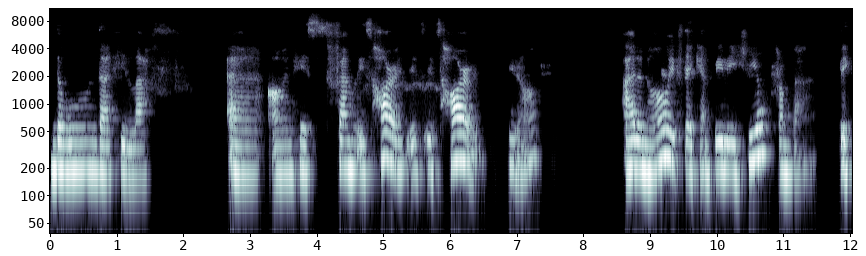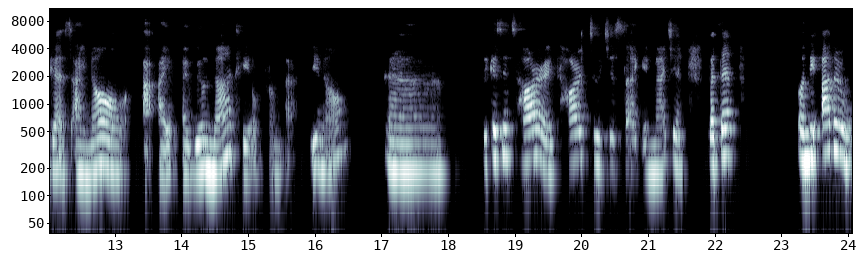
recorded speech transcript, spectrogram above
the wound that he left uh, on his family's heart. It's it's hard you know? I don't know if they can really heal from that because i know i i, I will not heal from that you know? Uh, because it's hard hard to just like imagine. But then on the other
